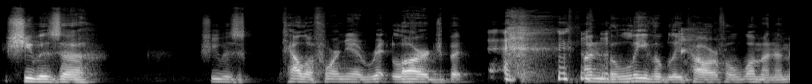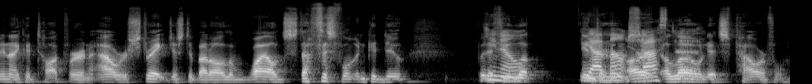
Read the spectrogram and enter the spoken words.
she was uh, she was California writ large, but unbelievably powerful woman. I mean, I could talk for an hour straight just about all the wild stuff this woman could do. But You if know, you look into yeah, her Mount art Shasta. alone, it's powerful.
